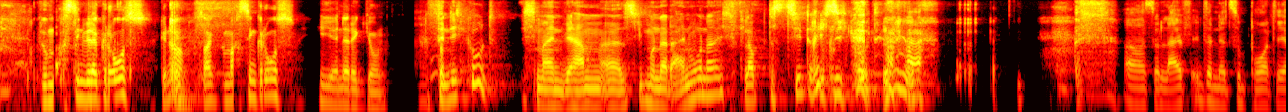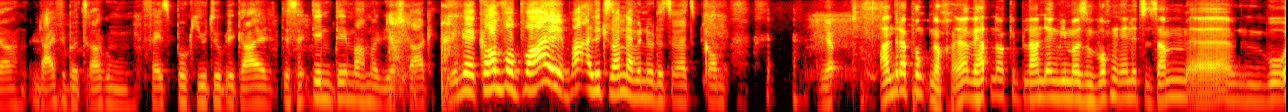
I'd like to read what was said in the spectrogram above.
du machst ihn wieder groß. Genau, sag, du machst ihn groß hier in der Region. Finde ich gut. Ich meine, wir haben äh, 700 Einwohner. Ich glaube, das zieht richtig gut. Ah, so Live-Internet-Support, ja. Live-Übertragung, Facebook, YouTube, egal. Das, den, den machen wir wieder stark. Junge, komm vorbei! Mach Alexander, wenn du das hörst, komm. Ja. Anderer Punkt noch. Ja, wir hatten auch geplant, irgendwie mal so ein Wochenende zusammen, ähm, wo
